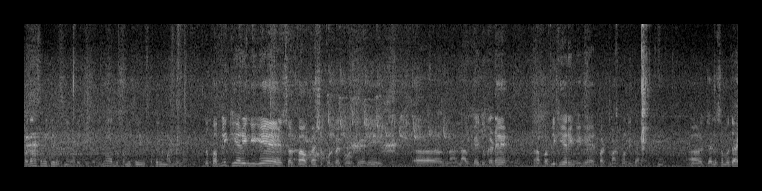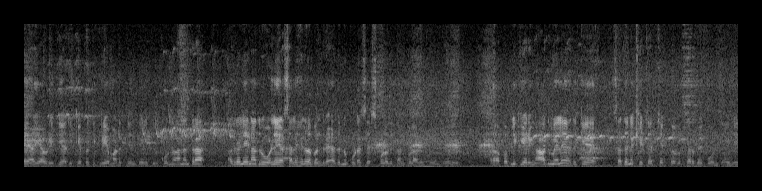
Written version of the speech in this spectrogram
ಸದನ ಸಮಿತಿ ರಚನೆ ಮಾಡಿತ್ತು ಸರ್. ಇನ್ನೂ ಅದು ಸಮಿತಿ ಸಭೆನೇ ಮಾಡಲಿಲ್ಲ. ಇದು ಪಬ್ಲಿಕ್ ಹಿಯರಿಂಗಿಗೆ ಸ್ವಲ್ಪ ಅವಕಾಶ ಕೊಡಬೇಕು ಅಂತೇಳಿ ಹೇಳಿ ನಾಲ್ಕೈದು ಕಡೆ ಪಬ್ಲಿಕ್ ಹಿಯರಿಂಗಿಗೆ ಏರ್ಪಾಟ್ ಮಾಡ್ಕೊಂಡಿದ್ದಾರೆ. ಆ, ಜನಸಮುದಾಯ ಯಾವ ರೀತಿ ಅದಕ್ಕೆ ಪ್ರತಿಕ್ರಿಯೆ ಮಾಡುತ್ತೆ ಅಂತೇಳಿ ತಿಳ್ಕೊಂಡು ಆನಂತರ ಅದರಲ್ಲಿ ಏನಾದರೂ ಒಳ್ಳೆಯ ಸಲಹೆಗಳು ಬಂದರೆ ಅದನ್ನು ಕೂಡ ಸೇರಿಸ್ಕೊಳ್ಳೋದಕ್ಕೆ ಅನುಕೂಲ ಆಗುತ್ತೆ ಅಂತೇಳಿ ಪಬ್ಲಿಕ್ ಹಿಯರಿಂಗ್ ಆದಮೇಲೆ ಅದಕ್ಕೆ ಸದನಕ್ಕೆ ಚರ್ಚೆಗೆ ತಗೊ ತರಬೇಕು ಅಂತ ಹೇಳಿ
